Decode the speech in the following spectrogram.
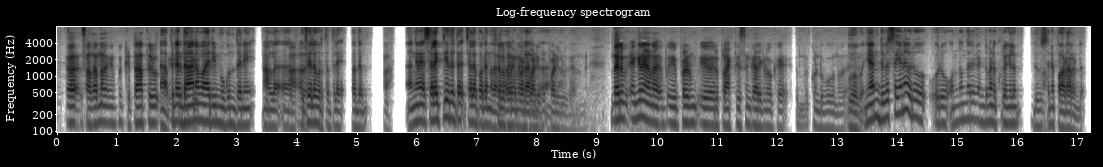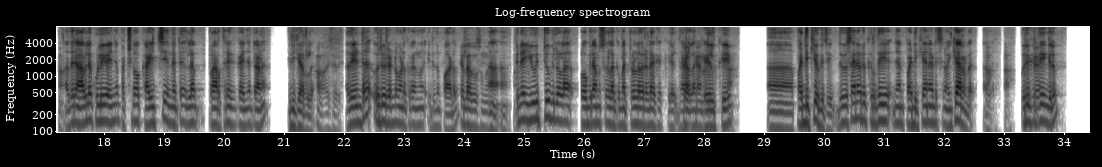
സാധാരണ കിട്ടാത്തൊരു പിന്നെ ദാനവാരി മുകുന്ദനെ ഉള്ള ചില വൃത്തത്തിലെ പദം. അങ്ങനെ സെലക്ട് ചെയ്തിട്ട് ചില പദങ്ങൾ പാടി കൊടുക്കാറുണ്ട് എന്തായാലും എങ്ങനെയാണ് ഇപ്പോഴും ഒരു പ്രാക്ടീസും കാര്യങ്ങളൊക്കെ കൊണ്ടുപോകുന്നത്? ഞാൻ ദിവസേന ഒരു ഒരു ഒന്നൊന്നര രണ്ട് മണിക്കൂറെങ്കിലും ദിവസേന പാടാറുണ്ട്. അത് രാവിലെ കുളി കഴിഞ്ഞ് ഭക്ഷണമൊക്കെ കഴിച്ച് എന്നിട്ട് എല്ലാം പ്രാർത്ഥനയൊക്കെ കഴിഞ്ഞിട്ടാണ് ഇരിക്കാറുള്ളത്. അത് കഴിഞ്ഞിട്ട് ഒരു രണ്ട് മണിക്കൂർ അങ്ങ് ഇരുന്ന് പാടും. എല്ലാ ദിവസവും ആ പിന്നെ യൂട്യൂബിലുള്ള പ്രോഗ്രാംസുകളൊക്കെ മറ്റുള്ളവരുടെയൊക്കെ ഒക്കെ ധാരാളം കേൾക്കുകയും പഠിക്കുകയൊക്കെ ചെയ്യും. ദിവസേന ഒരു കൃതി ഞാൻ പഠിക്കാനായിട്ട് ശ്രമിക്കാറുണ്ട്. ഒരു കൃതിയെങ്കിലും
